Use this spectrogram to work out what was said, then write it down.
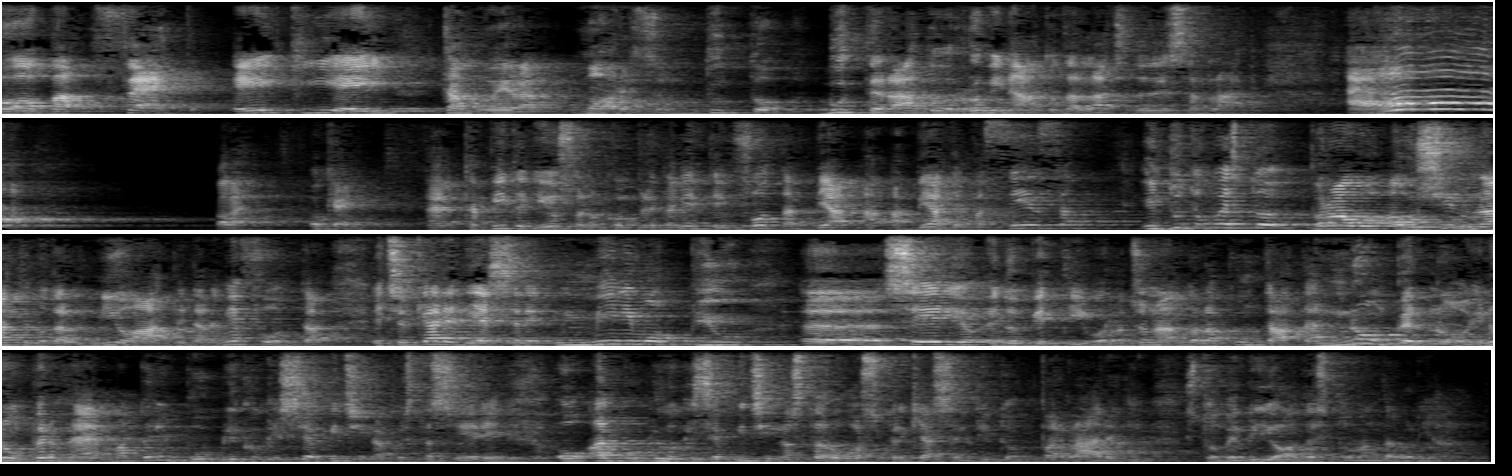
Boba Fett, a.k.a. Tamuera Morrison, tutto butterato, rovinato dall'acido del Sarlacc. Ah! Vabbè, ok, eh, capite che io sono completamente in fotta, abbia, abbiate pazienza. In tutto questo provo a uscire un attimo dal mio ape, dalla mia fotta e cercare di essere un minimo più eh, serio ed obiettivo, ragionando la puntata non per noi, non per me, ma per il pubblico che si avvicina a questa serie o al pubblico che si avvicina a Star Wars perché ha sentito parlare di sto Baby Yoda e sto Mandaloriano.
